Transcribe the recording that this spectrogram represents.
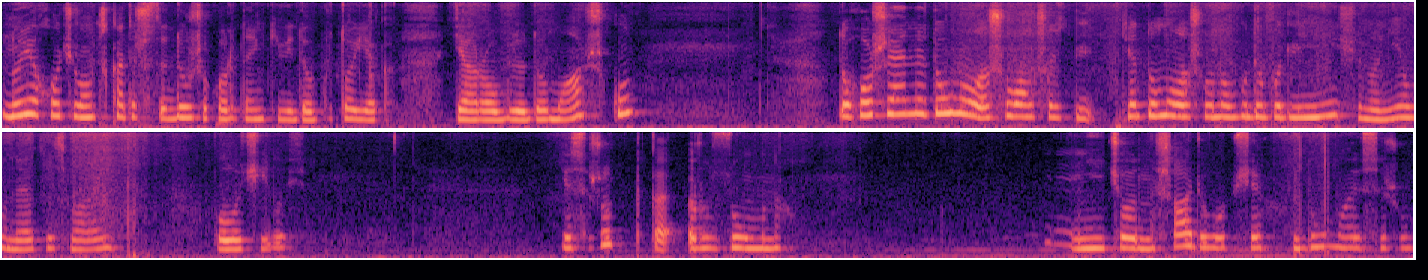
Ну, я хочу вам сказати, що це дуже коротеньке відео про те, як я роблю домашку. Того що я не думала, що вам щось. Я думала, що воно буде подлінніше, але ні, воно якесь маленьке получилось. Я сижу така розумна. Нічого не шарю вообще. Думаю, сижу.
